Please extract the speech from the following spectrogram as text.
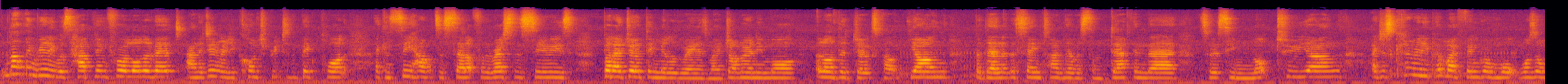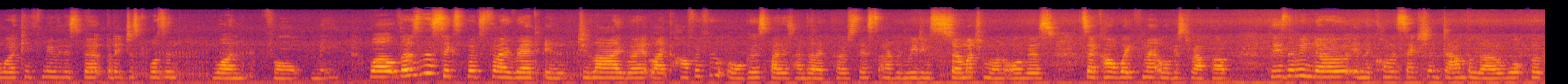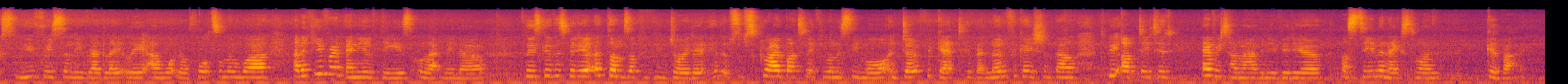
nothing really was happening for a lot of it and it didn't really contribute to the big plot. I can see how it's a setup for the rest of the series but I don't think middle grade is my genre anymore. A lot of the jokes felt young but then at the same time there was some death in there so it seemed not too young. I just couldn't really put my finger on what wasn't working for me with this book but it just wasn't one for me. Well, those are the six books that I read in July. We're like halfway through August by the time that I post this and I've been reading so much more in August so I can't wait for my August wrap up. Please let me know in the comment section down below what books you've recently read lately and what your thoughts on them were and if you've read any of these let me know. Please give this video a thumbs up if you enjoyed it, hit the subscribe button if you want to see more and don't forget to hit that notification bell to be updated every time I have a new video. I'll see you in the next one. Goodbye.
